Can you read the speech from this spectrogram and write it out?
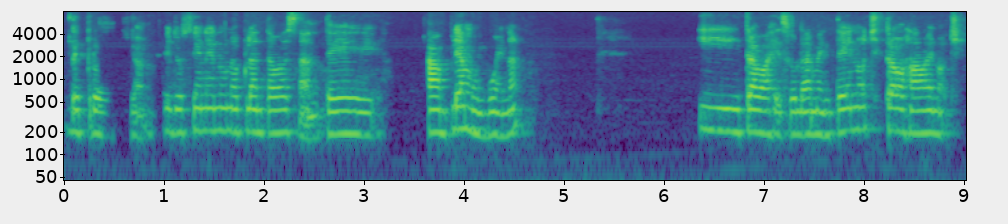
de producción. Ellos tienen una planta bastante amplia, muy buena. Y trabajé solamente de noche, trabajaba de noche.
